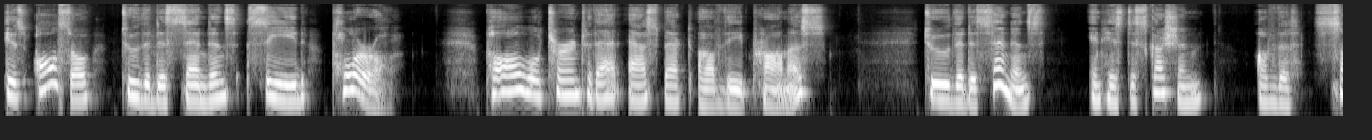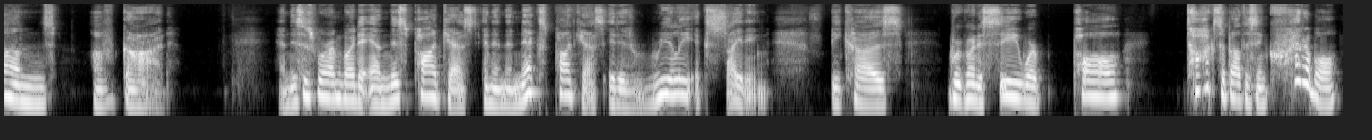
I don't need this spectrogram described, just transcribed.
is also to the descendants' seed, plural. Paul will turn to that aspect of the promise to the descendants in his discussion of the sons of God. And this is where I'm going to end this podcast. And in the next podcast, it is really exciting because we're going to see where Paul talks about this incredible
